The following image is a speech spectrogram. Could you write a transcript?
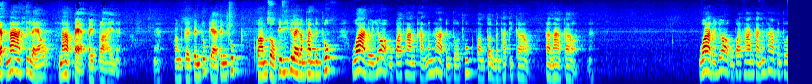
จากหน้าที่แล้ว หน้าแปดไปปลายเนี่ยนะความเกิดเป็นทุกข์แก่เป็นทุกข์ความโศกพิริพิไรลำพันธ์เป็นทุกข์ว่าโดยย่ออุปาทานขันธ์ทั้งห้าเป็นตัวทุกข์ตอนต้นบรรทัดที่เก้าหน้าหน้าเก้านะว่าโดยย่ออุปาทานขันธ์ทั้งห้าเป็นตัว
